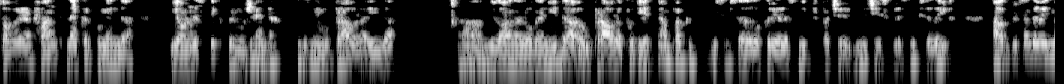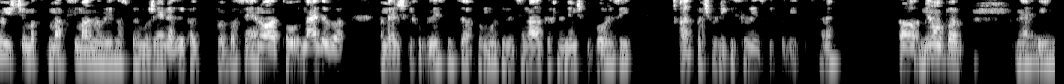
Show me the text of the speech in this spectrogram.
sovereign fund, ne? kar pomeni, da je on lastnik premoženja in z njim upravlja in da uh, njegova naloga ni, da upravlja podjetja, ampak mislim, da dokler je lastnik, pa če je večinski lastnik, se da jih. Ampak predvsem, da vedno išče mak maksimalno vrednost premoženja, zdaj pa je pa vseeno, a to najde v ameriških obveznicah, v multinacionalkah na nemški borzi ali pač v nekih slovenskih podjetjih. Ne? Uh, mi imamo pa, ne, in,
